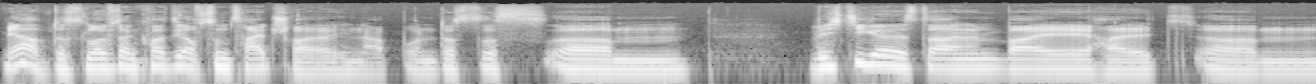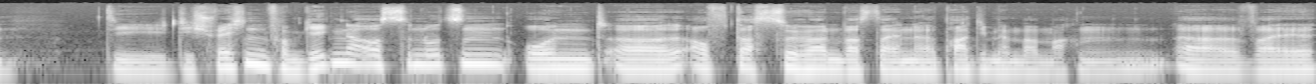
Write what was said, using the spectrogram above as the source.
ja, das läuft dann quasi auf zum Zeitstrahl hinab. Und das, das ähm, Wichtige ist dann bei halt ähm, die, die Schwächen vom Gegner auszunutzen und äh, auf das zu hören, was deine Partymember machen. Äh, weil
